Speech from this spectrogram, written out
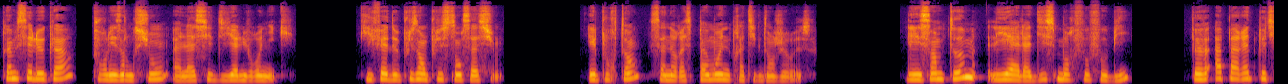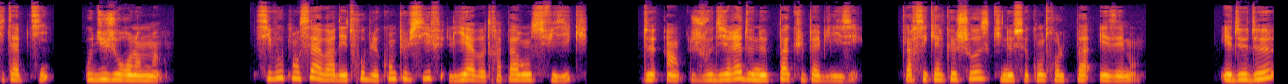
comme c'est le cas pour les injonctions à l'acide hyaluronique, qui fait de plus en plus sensation. Et pourtant, ça ne reste pas moins une pratique dangereuse. Les symptômes liés à la dysmorphophobie peuvent apparaître petit à petit ou du jour au lendemain. Si vous pensez avoir des troubles compulsifs liés à votre apparence physique, de 1, je vous dirais de ne pas culpabiliser, car c'est quelque chose qui ne se contrôle pas aisément. Et de 2,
